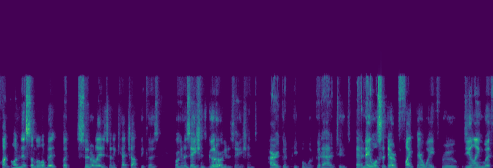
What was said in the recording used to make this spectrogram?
punt on this a little bit but sooner or later it's going to catch up because organizations good organizations hire good people with good attitudes. And they will sit there and fight their way through dealing with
